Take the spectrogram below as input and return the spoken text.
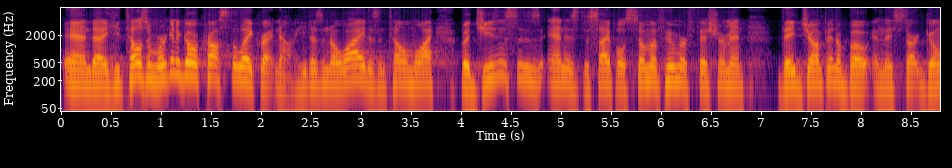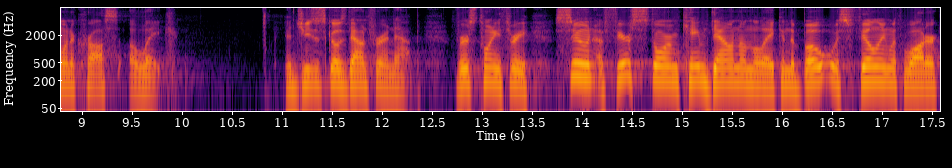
and uh, he tells them, We're going to go across the lake right now. He doesn't know why, he doesn't tell them why. But Jesus is, and his disciples, some of whom are fishermen, they jump in a boat and they start going across a lake. And Jesus goes down for a nap. Verse 23 Soon a fierce storm came down on the lake, and the boat was filling with water,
